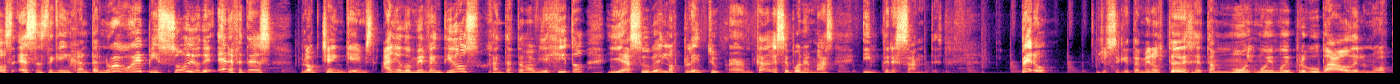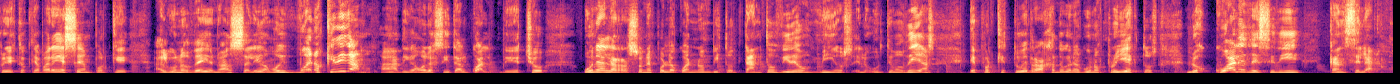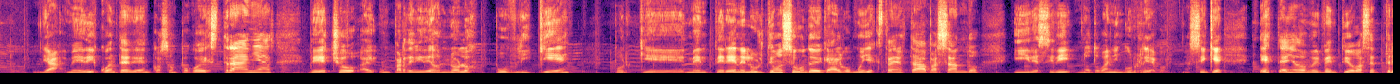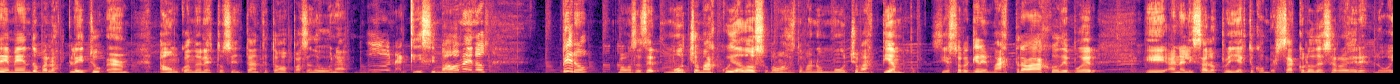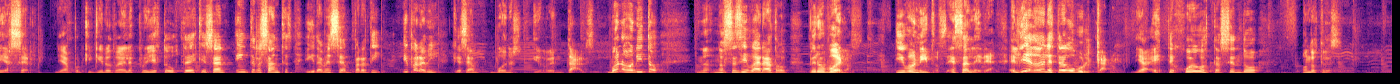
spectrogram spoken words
criptomaniáticos? Este es The Game Hunter, nuevo episodio de NFTs Blockchain Games. Año 2022, Hunter está más viejito y a su vez los Play to Earn cada vez se ponen más interesantes. Pero yo sé que también ustedes están muy, muy, muy preocupados de los nuevos proyectos que aparecen porque algunos de ellos no han salido muy buenos que digamos, ¿ah? digámoslo así tal cual. De hecho, una de las razones por la cual no han visto tantos videos míos en los últimos días es porque estuve trabajando con algunos proyectos, los cuales decidí cancelar. Ya me di cuenta de que eran cosas un poco extrañas. De hecho, hay un par de videos no los publiqué porque me enteré en el último segundo de que algo muy extraño estaba pasando y decidí no tomar ningún riesgo. Así que este año 2022 va a ser tremendo para los Play to Earn, aun cuando en estos instantes estamos pasando una, una crisis más o menos, pero vamos a ser mucho más cuidadosos, vamos a tomarnos mucho más tiempo. Si eso requiere más trabajo de poder eh, analizar los proyectos, conversar con los desarrolladores, lo voy a hacer, ¿ya? Porque quiero traerles proyectos a ustedes que sean interesantes y que también sean para ti y para mí, que sean buenos y rentables. Bueno, bonito, no, no sé si barato, pero buenos y bonitos, esa es la idea. El día de hoy les traigo Vulcano, ¿ya? Este juego está haciendo... 1, 2, 3.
